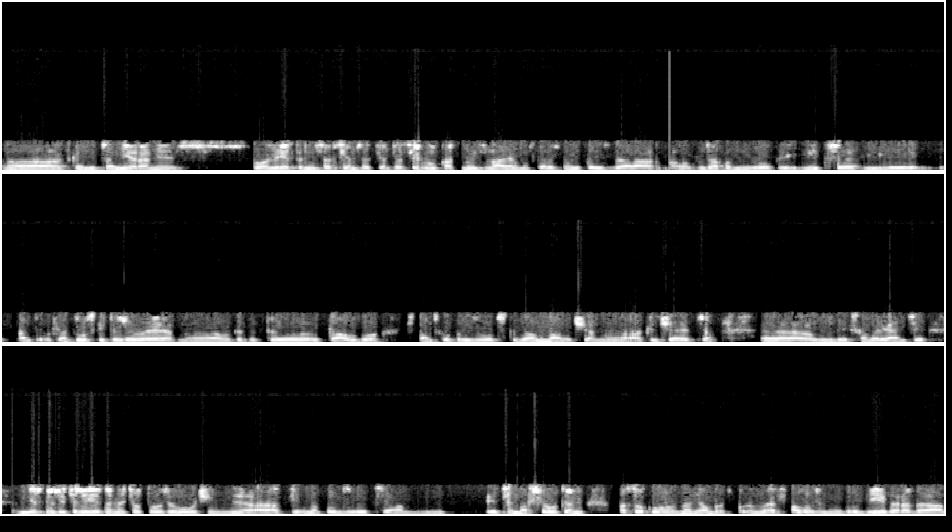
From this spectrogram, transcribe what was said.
с кондиционерами, с туалетами, совсем, совсем, совсем. Ну, как мы знаем, скоростные поезда в Западной Европе, ИЦ или французский ТЖВ, вот этот э, Талго испанского производства, да, он мало чем э, отличается э, в узбекском варианте. Местные жители, я заметил, тоже очень активно пользуются этим маршрутом, поскольку на нем расположены другие города.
